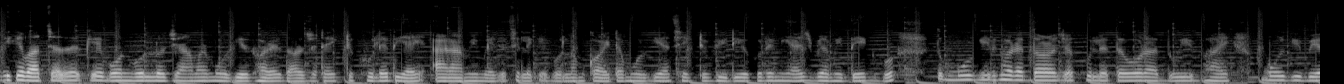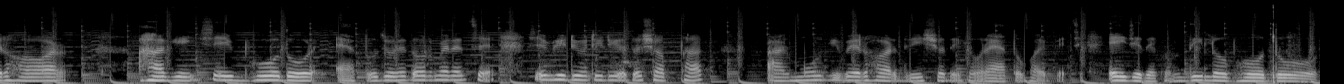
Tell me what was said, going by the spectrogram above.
এদিকে বাচ্চাদেরকে বোন বলল যে, আমার মুরগির ঘরের দরজাটা একটু খুলে দিয়াই। আর আমি মেজে ছেলেকে বললাম, কয়টা মুরগি আছে একটু ভিডিও করে নিয়ে আসবে, আমি দেখব। তো মুরগির ঘরের দরজা খুলে তো ওরা দুই ভাই মুরগি বের হওয়ার আগেই সেই ভো দৌড় এত জোরে দৌড় মেরেছে। সে ভিডিও টিডিও তো সব থাক। আর মুরগি বের হওয়ার দৃশ্য দেখে ওরা এত ভয় পেয়েছে। এই যে দেখুন, দিল ভো দৌড়।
